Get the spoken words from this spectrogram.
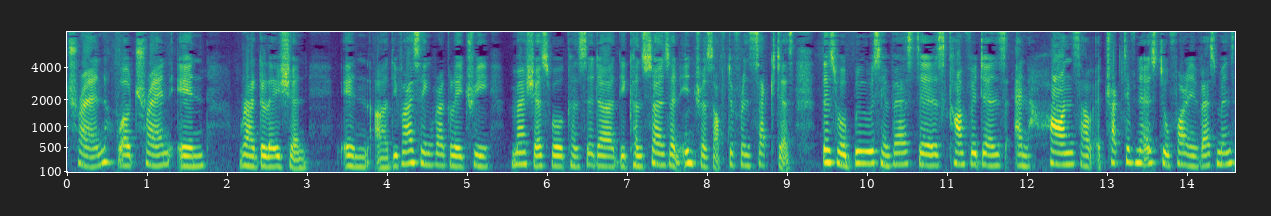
trend, world trend in regulation. In uh, devising regulatory measures, we'll consider the concerns and interests of different sectors. This will boost investors' confidence, enhance our attractiveness to foreign investments,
